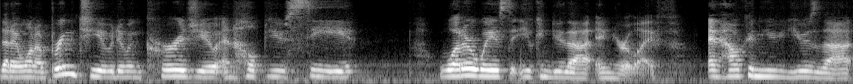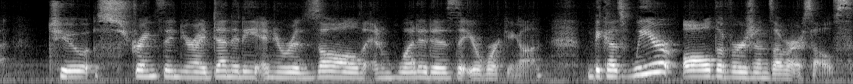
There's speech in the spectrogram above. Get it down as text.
that I want to bring to you to encourage you and help you see what are ways that you can do that in your life and how can you use that to strengthen your identity and your resolve and what it is that you're working on. Because we are all the versions of ourselves.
